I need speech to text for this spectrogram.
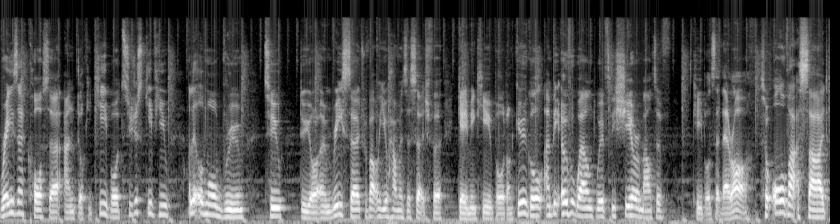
Razer, Corsair and Ducky keyboards to just give you a little more room to do your own research without you having to search for gaming keyboard on Google and be overwhelmed with the sheer amount of keyboards that there are. So all that aside,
